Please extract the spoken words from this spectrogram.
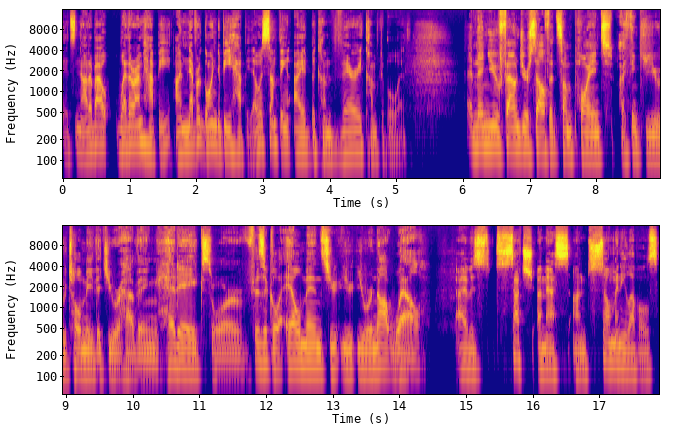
It's not about whether I'm happy. I'm never going to be happy. That was something I had become very comfortable with. And then you found yourself at some point, I think you told me that you were having headaches or physical ailments. You, you, you were not well. I was such a mess on so many levels.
